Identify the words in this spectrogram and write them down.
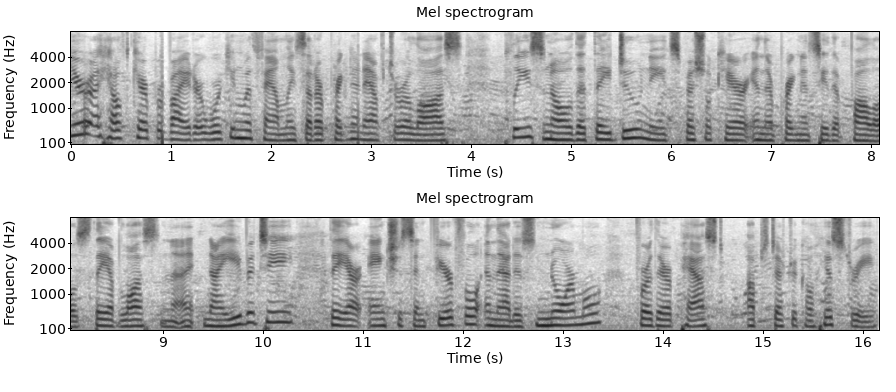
you're a healthcare provider working with families that are pregnant after a loss, please know that they do need special care in their pregnancy that follows. They have lost na- naivety, they are anxious and fearful, and that is normal for their past obstetrical history.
